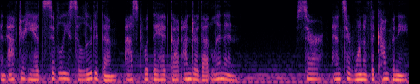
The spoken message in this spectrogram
and after he had civilly saluted them, asked what they had got under that linen. Sir, answered one of the company,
